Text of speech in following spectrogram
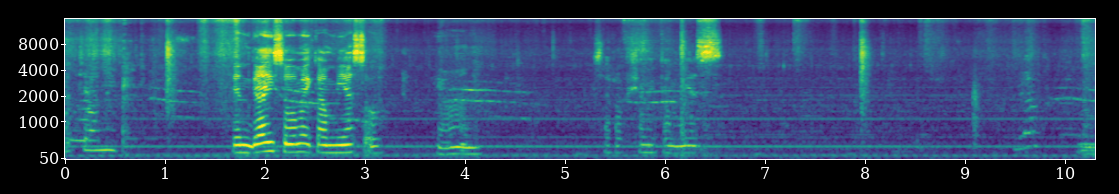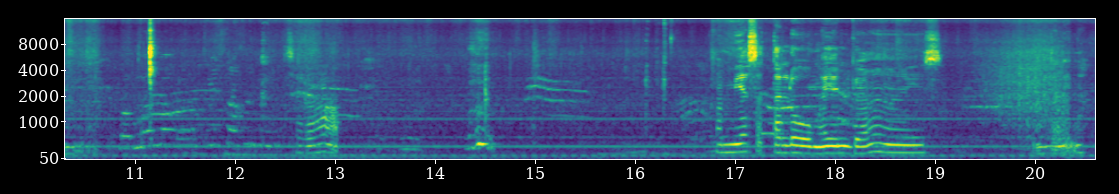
Ba't yan eh? Guys, oh, may kamyas, oh. Yan. Sarap siya may kamyas. Mm. Sarap. Kamyas at talong. Ayan guys. Ang dali na.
